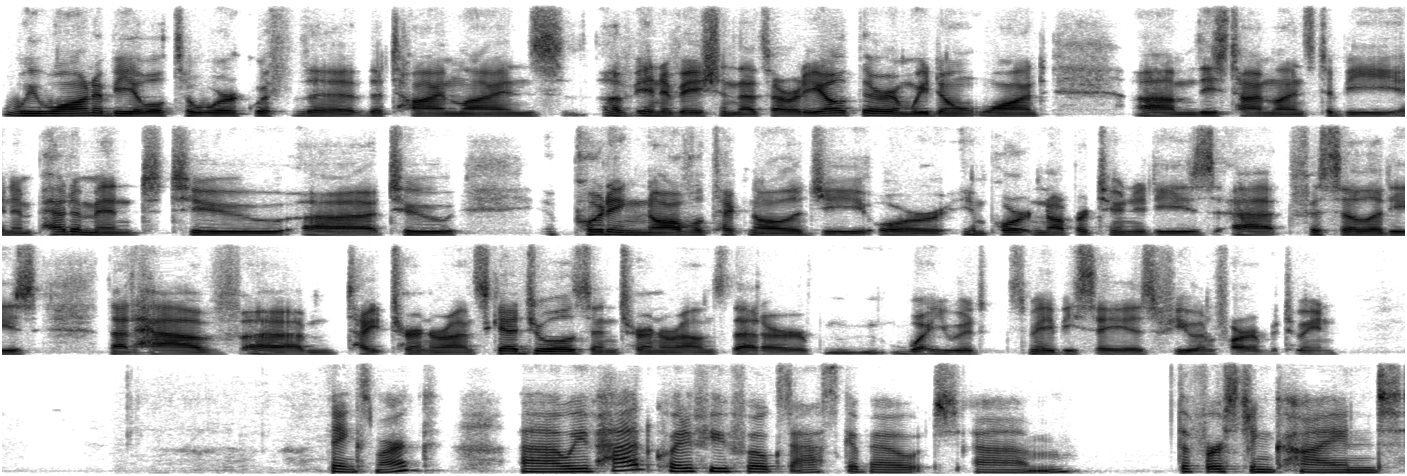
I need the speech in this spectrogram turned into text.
we want to be able to work with the the timelines of innovation that's already out there, and we don't want um, these timelines to be an impediment to uh, to putting novel technology or important opportunities at facilities that have um, tight turnaround schedules and turnarounds that are what you would maybe say is few and far between. Thanks, Mark. Uh, we've had quite a few folks ask about um, the first in kind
